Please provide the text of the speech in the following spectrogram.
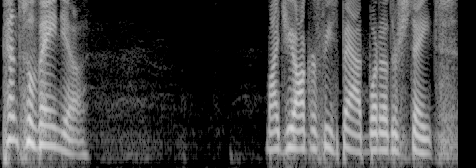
Pennsylvania. My geography's bad. What other states?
